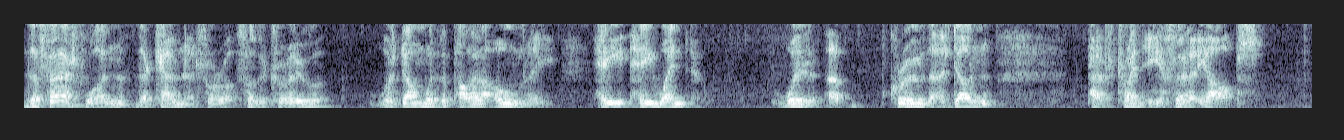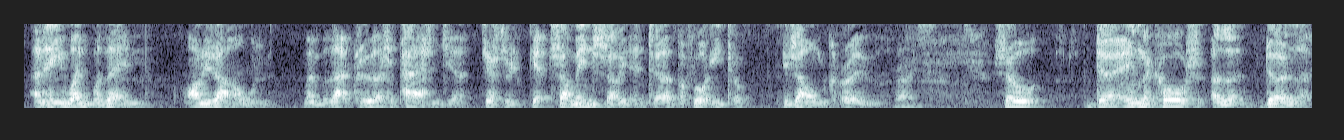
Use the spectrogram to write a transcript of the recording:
The first one that counted for for the crew was done with the pilot only. He he went with a crew that had done perhaps twenty or thirty ops, and he went with them on his own. Went with that crew as a passenger just to get some insight into it before he took his own crew. Right. So in the course of the during the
